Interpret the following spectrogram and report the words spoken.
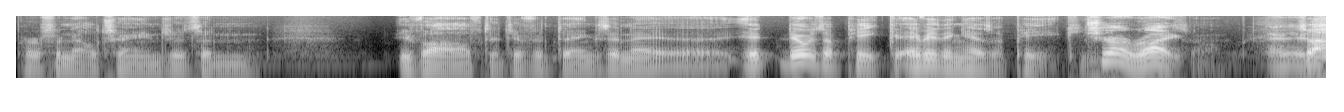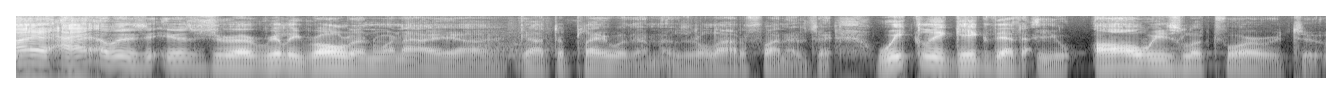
personnel changes and evolved to different things. And uh, it there was a peak. Everything has a peak. Sure, know, right. So. So I, I was it was uh, really rolling when I uh, got to play with him. It was a lot of fun. It was a weekly gig that you always looked forward to.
